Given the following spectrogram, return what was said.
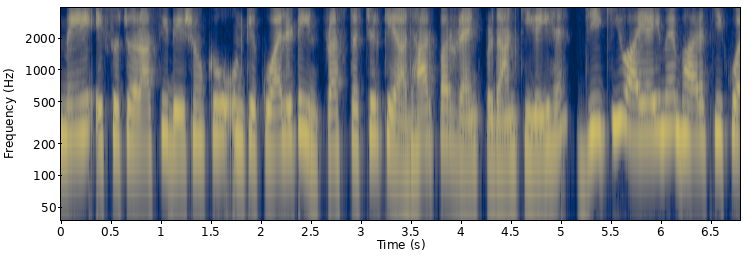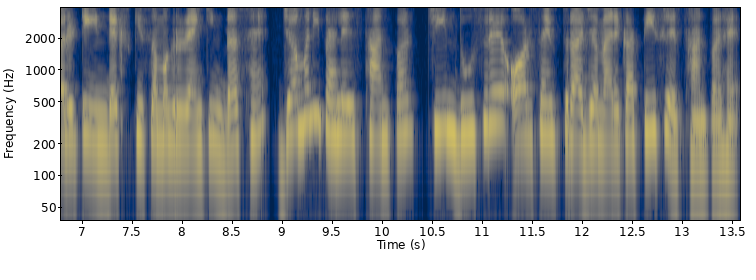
में एक सौ चौरासी देशों को उनके क्वालिटी इंफ्रास्ट्रक्चर के आधार पर रैंक प्रदान की गई है। जी में भारत की क्वालिटी इंडेक्स की समग्र रैंकिंग दस है। जर्मनी पहले स्थान पर, चीन दूसरे और संयुक्त राज्य अमेरिका तीसरे स्थान पर है।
